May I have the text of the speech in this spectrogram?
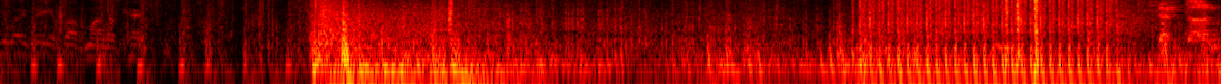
UAV above my location. They're done.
